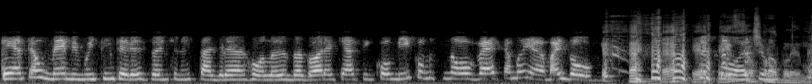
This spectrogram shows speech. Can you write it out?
Tem até um meme muito interessante no Instagram rolando agora, que é assim, comi como se não houvesse amanhã, mas houve. Esse Ótimo. é o problema.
